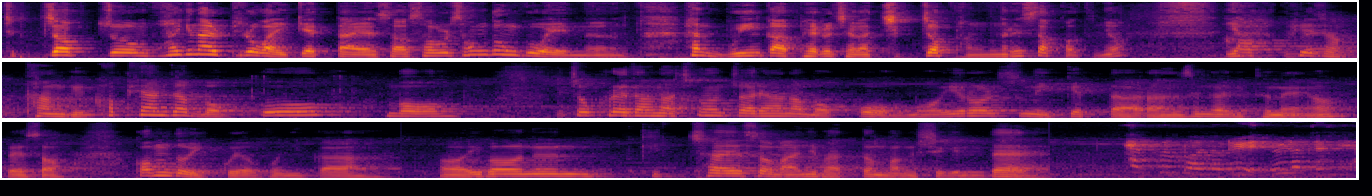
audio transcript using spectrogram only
직접 좀 확인할 필요가 있겠다 해서 서울 성동구에 있는 한 무인 카페를 제가 직접 방문을 했었거든요. 커피 자판기 커피 한 잔 먹고 뭐 초콜릿 하나 천 원짜리 하나 먹고 뭐 이럴 수는 있겠다라는 생각이 드네요. 그래서 껌도 있고요 보니까 어 이거는 기차에서 많이 봤던 방식인데 상품 번호를 눌러주세요.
